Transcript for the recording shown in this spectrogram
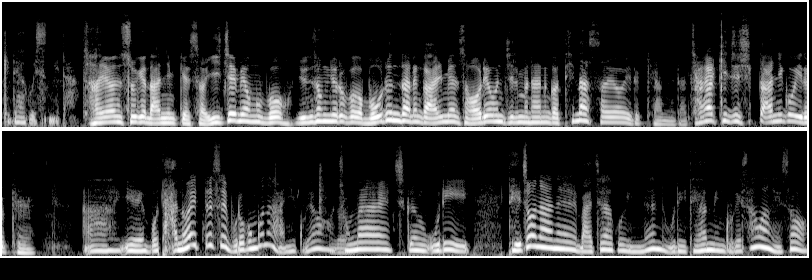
기대하고 있습니다. 자연 속의 나님께서 이재명 후보, 윤석열 후보가 모른다는 거 알면서 어려운 질문하는 거 티났어요 이렇게 합니다. 장학기 지식도 아니고 이렇게. 아, 예, 뭐 단어의 뜻을 물어본 건 아니고요. 네. 정말 지금 우리 대전환을 맞이하고 있는 우리 대한민국의 상황에서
